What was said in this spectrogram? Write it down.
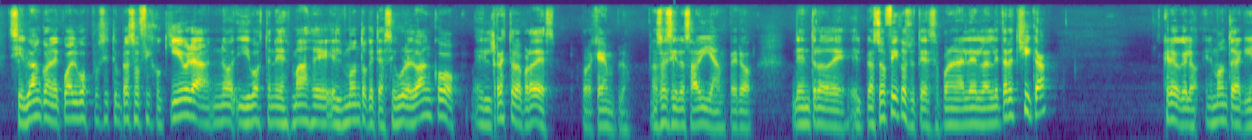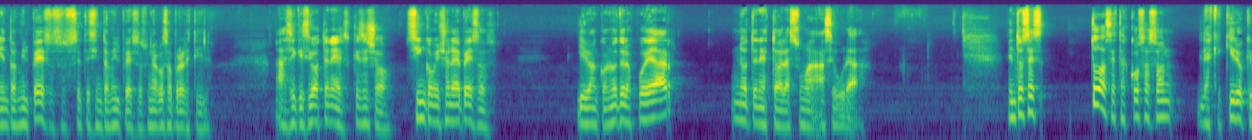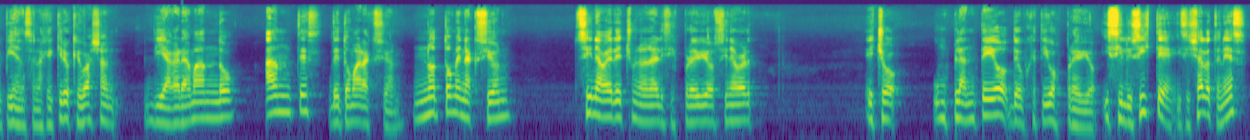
Si el banco en el cual vos pusiste un plazo fijo quiebra y vos tenés más del monto que te asegura el banco, el resto lo perdés, por ejemplo. No sé si lo sabían, pero dentro del plazo fijo, si ustedes se ponen a leer la letra chica, creo que el monto era 500 mil pesos o 700 mil pesos, una cosa por el estilo. Así que si vos tenés, qué sé yo, 5 millones de pesos y el banco no te los puede dar, no tenés toda la suma asegurada. Entonces, Todas estas cosas son las que quiero que piensen, las que quiero que vayan diagramando antes de tomar acción. No tomen acción sin haber hecho un análisis previo, sin haber hecho un planteo de objetivos previo. Y si lo hiciste y si ya lo tenés,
